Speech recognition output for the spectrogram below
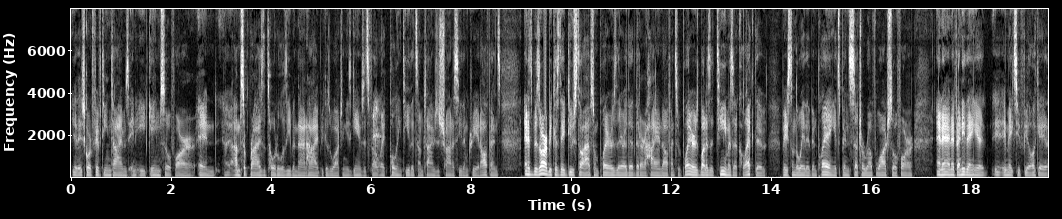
yeah, they've scored 15 times in eight games so far, and I'm surprised the total is even that high because watching these games, it's felt like pulling teeth at sometimes, just trying to see them create offense. And it's bizarre because they do still have some players there that, that are high end offensive players, but as a team, as a collective, based on the way they've been playing, it's been such a rough watch so far. And and if anything, it it makes you feel okay,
